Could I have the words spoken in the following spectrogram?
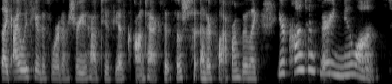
like i always hear this word i'm sure you have too if you have contacts at social other platforms they're like your content's very nuanced.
